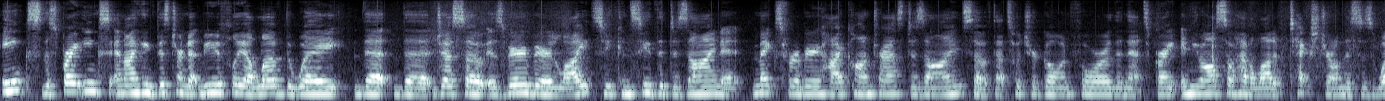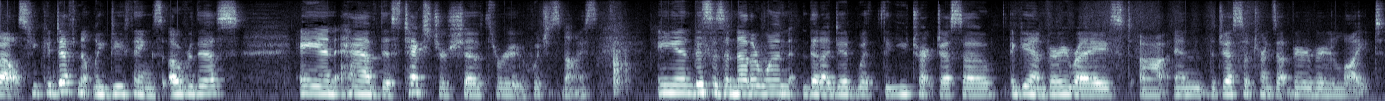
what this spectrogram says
inks, the spray inks, and I think this turned out beautifully. I love the way that the gesso is very, very light, so you can see the design. It makes for a very high contrast design, so if that's what you're going for, then that's great. And you also have a lot of texture on this as well, so you could definitely do things over this and have this texture show through, which is nice. And this is another one that I did with the Utrecht gesso. Again, very raised, uh, and the gesso turns out very, very light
